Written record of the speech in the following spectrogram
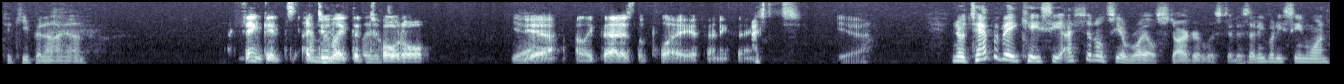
to keep an eye on. I think it's. I I do like the play the total. Yeah. Yeah. I like that as the play, if anything. I s- yeah. You know, Tampa Bay KC, I still don't see a Royal starter listed. Has anybody seen one?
